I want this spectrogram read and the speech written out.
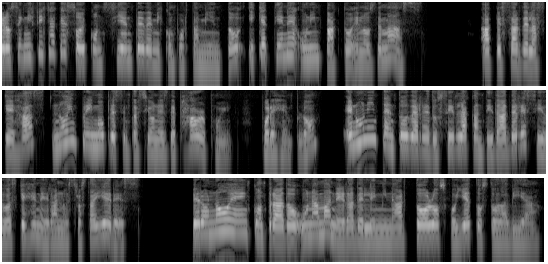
pero significa que soy consciente de mi comportamiento y que tiene un impacto en los demás. A pesar de las quejas, no imprimo presentaciones de PowerPoint, por ejemplo, en un intento de reducir la cantidad de residuos que generan nuestros talleres. Pero no he encontrado una manera de eliminar todos los folletos todavía.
